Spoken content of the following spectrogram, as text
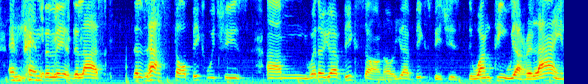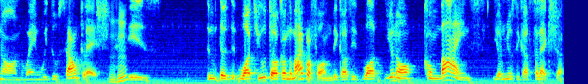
and then the the last the last topic, which is um, whether you have big sound or you have big speeches. The one thing we are relying on when we do sound clash is the, the, what you talk on the microphone because it what you know combines your musical selection.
